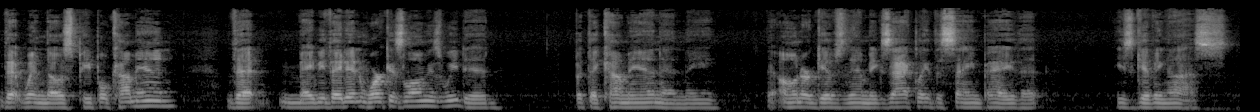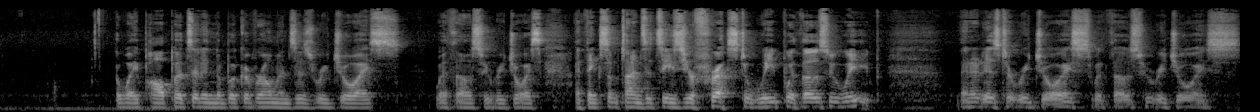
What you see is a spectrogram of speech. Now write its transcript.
that when those people come in, that maybe they didn't work as long as we did, but they come in and the, the owner gives them exactly the same pay that he's giving us. The way Paul puts it in the book of Romans is rejoice with those who rejoice. I think sometimes it's easier for us to weep with those who weep than it is to rejoice with those who rejoice.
